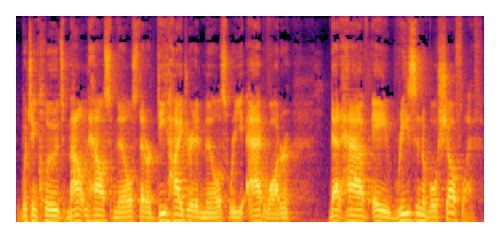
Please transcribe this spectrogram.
which includes mountain house mills that are dehydrated mills where you add water that have a reasonable shelf life.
